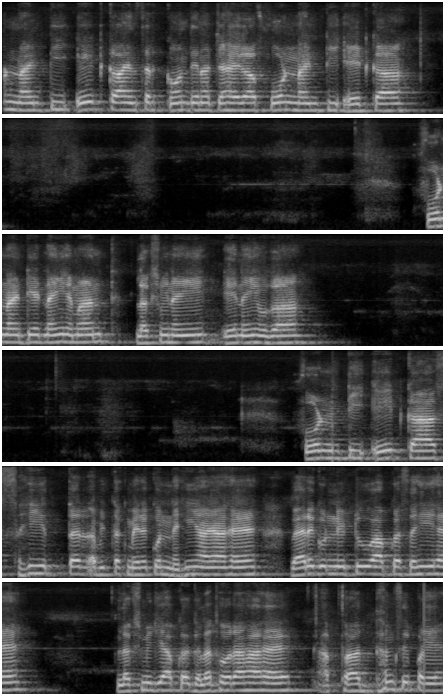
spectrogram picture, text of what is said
नाइन्टी एट का आंसर कौन देना चाहेगा? फोर नाइन्टी एट का। फोर नाइन्टी एट नहीं हेमंत लक्ष्मी नहीं ए नहीं होगा। फोर नाइन्टी एट का सही उत्तर अभी तक मेरे को नहीं आया है। वेरी गुड नीटू आपका सही है। लक्ष्मी जी, आपका गलत हो रहा है। आप थोड़ा ढंग से पढ़िए।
